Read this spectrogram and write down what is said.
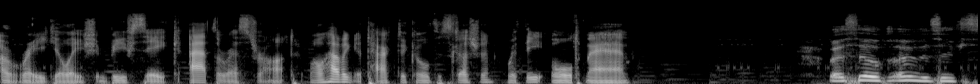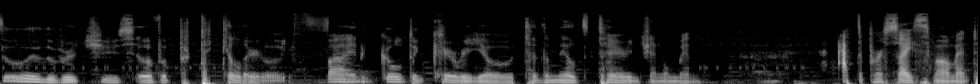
a regulation beefsteak at the restaurant while having a tactical discussion with the old man. Myself, I was extolling the virtues of a particularly fine golden curio to the military gentleman. At the precise moment,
